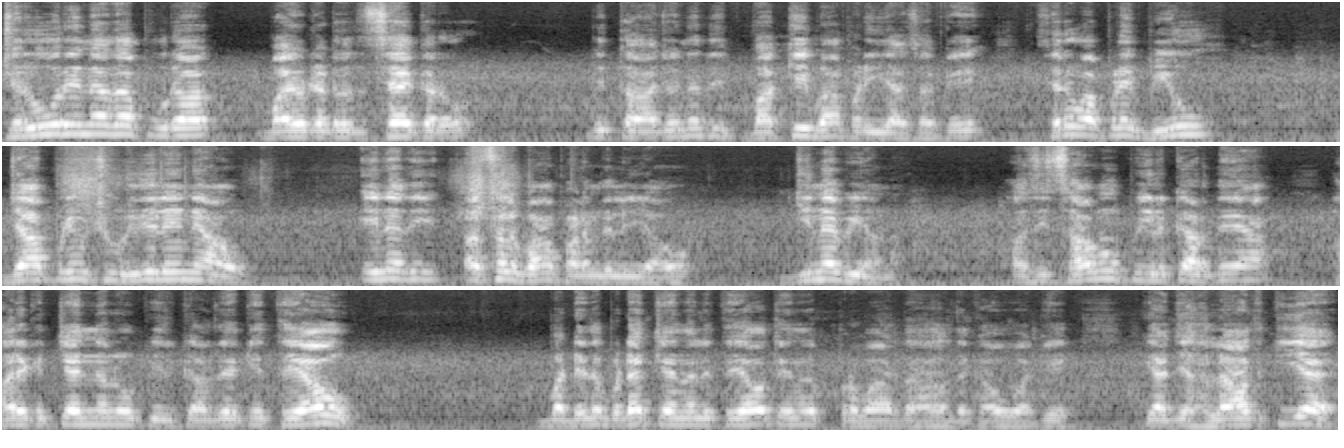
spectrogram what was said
ਜ਼ਰੂਰ ਇਹਨਾਂ ਦਾ ਪੂਰਾ ਬਾਇਓਡਾਟਾ ਦੱਸਿਆ ਕਰੋ ਵੀ ਤਾਂ ਜੋ ਇਹਨਾਂ ਦੀ ਬਾਕੀ ਬਾਹ ਫੜੀ ਜਾ ਸਕੇ, ਸਿਰਫ ਆਪਣੇ ਵਿਊ ਜਾਂ ਆਪਣੀ ਮਸ਼ਹੂਰੀ ਦੇ ਲਈ ਨਾ ਆਓ, ਇਹਨਾਂ ਦੀ ਅਸਲ ਬਾਹ ਫੜਨ ਦੇ ਲਈ ਆਓ ਜਿਹਨੇ ਵੀ ਆਣਾ ਅਸੀਂ ਸਭ ਨੂੰ ਅਪੀਲ ਕਰਦੇ ਆ ਹਰ ਇੱਕ ਚੈਨਲ ਨੂੰ ਅਪੀਲ ਕਰਦੇ ਆ ਕਿ ਇੱਥੇ ਆਓ। ਵੱਡੇ ਤੋਂ ਵੱਡਾ ਚੈਨਲ ਇੱਥੇ ਆਓ ਤੇ ਇਹਨਾਂ ਦੇ ਪਰਿਵਾਰ ਦਾ ਹਾਲ ਦਿਖਾਓ ਆ ਕੇ ਕਿ ਅੱਜ ਹਾਲਾਤ ਕੀ ਹੈ।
